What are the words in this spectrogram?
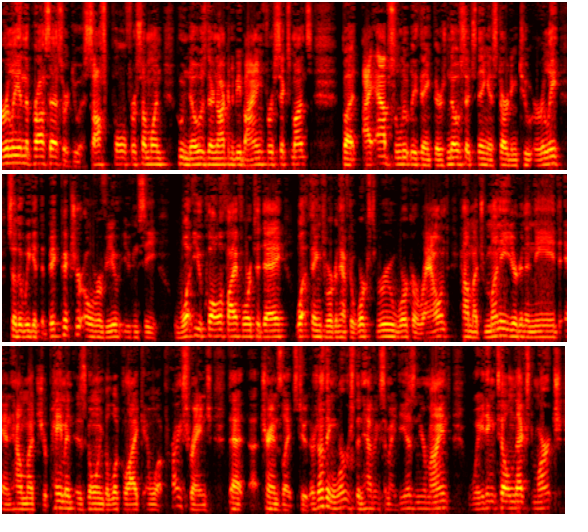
early in the process or do a soft pull for someone who knows they're not going to be buying for six months. But I absolutely think there's no such thing as starting too early so that we get the big picture overview. You can see what you qualify for today, what things we're going to have to work through, work around, how much money you're going to need, and how much your payment is going to look like, and what price range that uh, translates to. There's nothing worse than having some ideas in your mind, waiting till next March,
